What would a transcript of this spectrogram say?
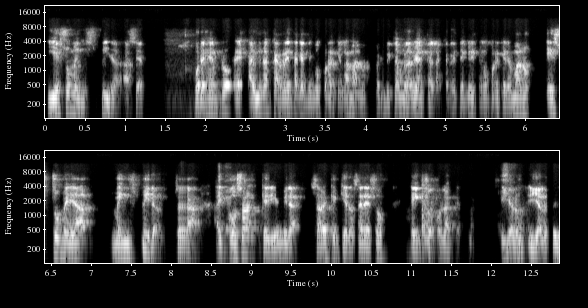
y eso me inspira a hacer por ejemplo, eh, hay una carreta que tengo por aquí en la mano, permítanme la Bianca, la carreta que tengo por aquí en la mano, eso me da, me inspira. O sea, hay cosas que digo, mira, ¿sabes que quiero hacer eso en chocolate? Y ya lo, y ya lo, estoy,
